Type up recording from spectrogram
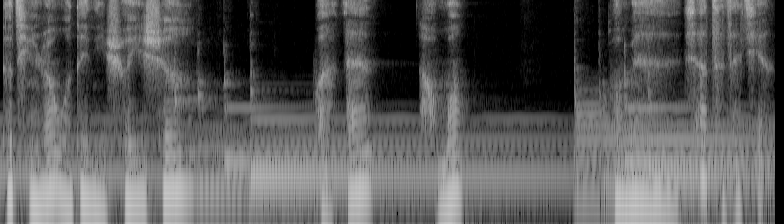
都请让我对你说一声晚安，好梦。我们下次再见。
